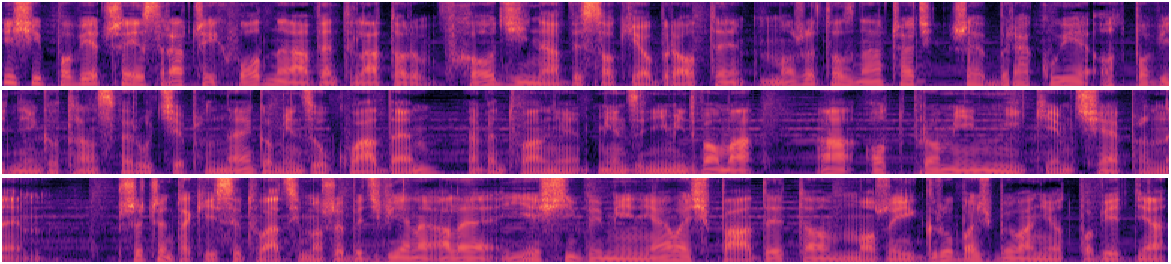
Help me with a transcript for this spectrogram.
Jeśli powietrze jest raczej chłodne, a wentylator wchodzi na wysokie obroty, może to oznaczać, że brakuje odpowiedniego transferu cieplnego między układem, ewentualnie między nimi dwoma, a odpromiennikiem cieplnym. Przyczyn takiej sytuacji może być wiele, ale jeśli wymieniałeś pady, to może ich grubość była nieodpowiednia,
